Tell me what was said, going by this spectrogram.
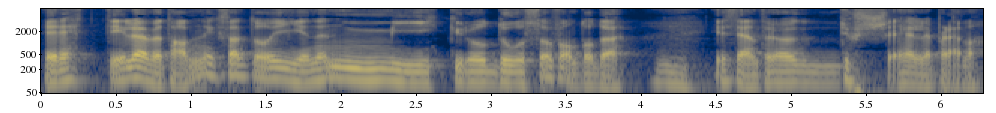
rett i løvetannen ikke sant? og gi den en mikrodose og få den til å dø. Istedenfor å dusje hele plena.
